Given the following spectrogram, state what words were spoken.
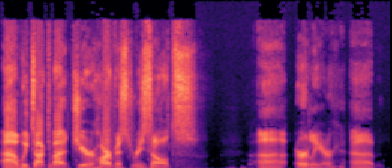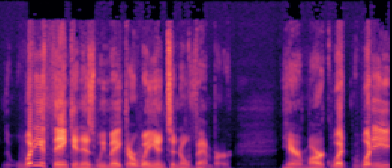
Uh, we talked about your harvest results uh, earlier. Uh, what are you thinking as we make our way into November here, Mark? What what do you,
